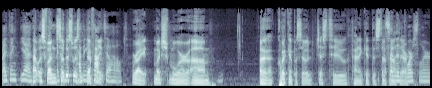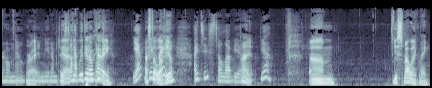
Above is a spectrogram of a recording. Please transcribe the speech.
I think yeah. That was fun. I so this was having definitely a cocktail helped. right. Much more um, a quick episode just to kind of get this stuff Send out the there. Send the divorce lawyer home now. Right. We didn't need him. Do yeah, I think we did pay for it? okay. Yeah, I still love you. I do still love you. Right. Yeah. Um, you smell like me.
